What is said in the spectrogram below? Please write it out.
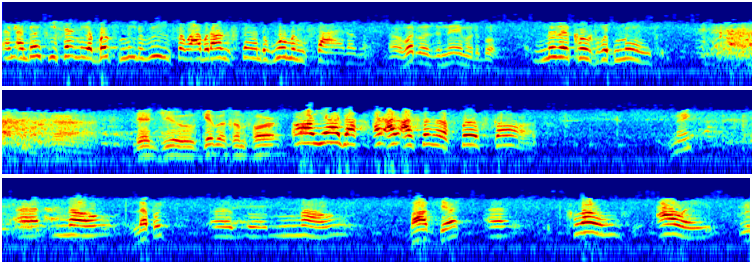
And, and then she sent me a book for me to read so I would understand the woman's side of it. Uh, what was the name of the book? Miracles with Mink. Yeah. Did you give her some fur? Oh, yeah, yeah. I, I, I sent her a fur scarf. Mink? Uh, no. Leopard? Uh, uh, no. Bobcat? Uh, close. Alley.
